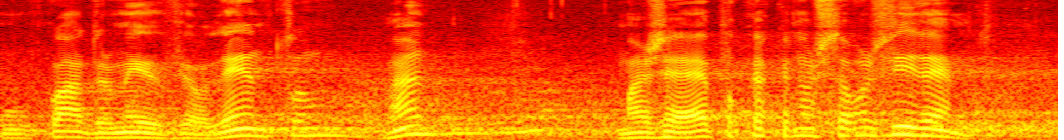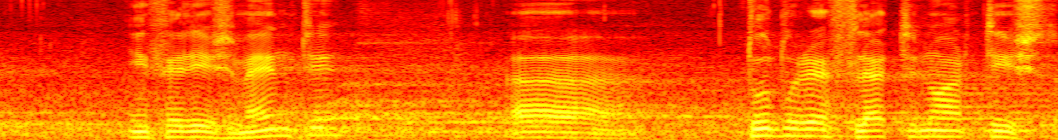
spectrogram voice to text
um quadro meio violento, mas é a época que nós estamos vivendo. Infelizmente, ah, tudo reflete no artista.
